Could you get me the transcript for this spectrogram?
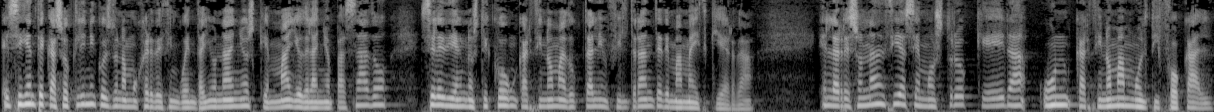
El siguiente caso clínico es de una mujer de 51 años que en mayo del año pasado se le diagnosticó un carcinoma ductal infiltrante de mama izquierda. En la resonancia se mostró que era un carcinoma multifocal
